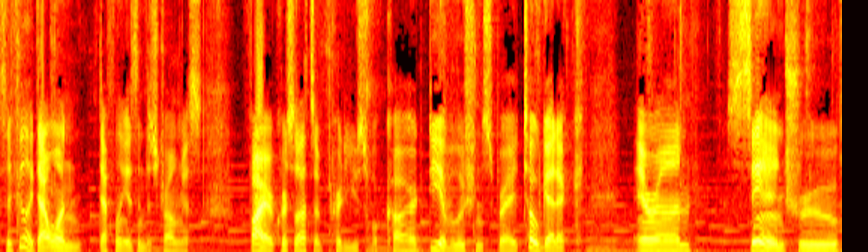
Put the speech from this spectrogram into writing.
so I feel like that one definitely isn't the strongest. Fire Crystal, that's a pretty useful card. De-Evolution Spray, Togetic, Aron, Sandshrew,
